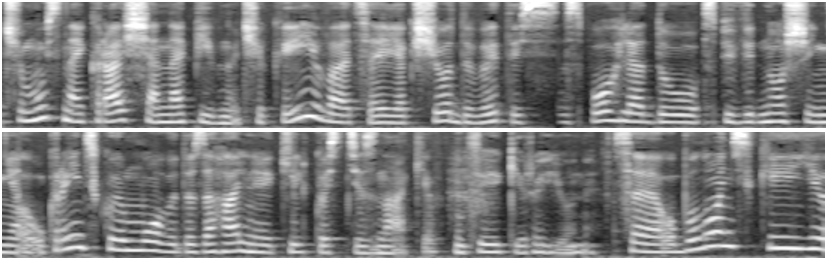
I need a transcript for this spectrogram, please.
Чомусь найкраща на півночі Києва. Це якщо дивитись з погляду співвідношення української мови до загальної кількості знаків. Це які райони? Це Оболонський,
